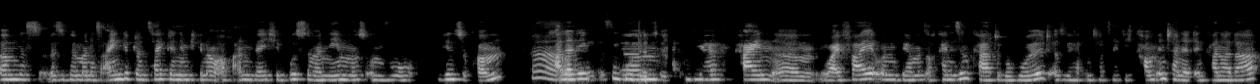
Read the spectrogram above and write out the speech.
Ähm, das, also wenn man das eingibt, dann zeigt er nämlich genau auch an, welche Busse man nehmen muss, um wo hinzukommen. Ah, Allerdings okay, ähm, hatten wir kein ähm, Wi-Fi und wir haben uns auch keine SIM-Karte geholt. Also wir hatten tatsächlich kaum Internet in Kanada.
